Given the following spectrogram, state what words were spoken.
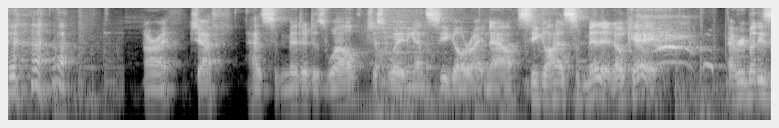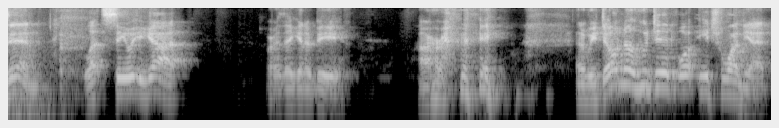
All right, Jeff has submitted as well. Just waiting on Seagull right now. Seagull has submitted. Okay, everybody's in. Let's see what you got. Where are they going to be? All right, and we don't know who did what each one yet.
